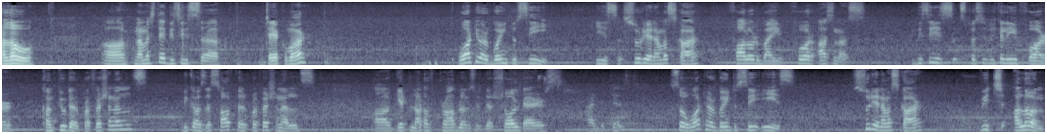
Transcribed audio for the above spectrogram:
Hello, uh, Namaste. This is uh, Jayakumar. What you are going to see is Surya Namaskar followed by four asanas. This is specifically for computer professionals because the software professionals uh, get a lot of problems with their shoulders and the chest. So, what you are going to see is Surya Namaskar, which alone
